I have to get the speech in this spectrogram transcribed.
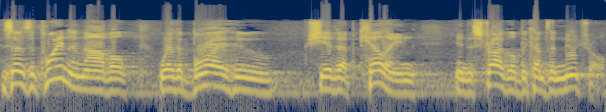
And so there's a point in the novel where the boy who she ended up killing in the struggle becomes a neutral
